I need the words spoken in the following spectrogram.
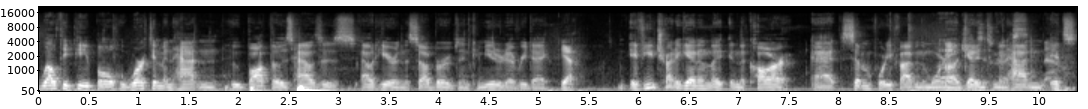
wealthy people who worked in Manhattan who bought those houses out here in the suburbs and commuted every day. Yeah. if you try to get in the in the car at 7:45 in the morning Oh, and get Jesus into Christ, Manhattan, no. it's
